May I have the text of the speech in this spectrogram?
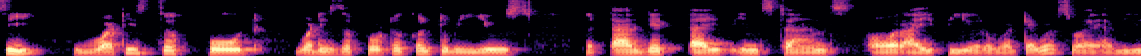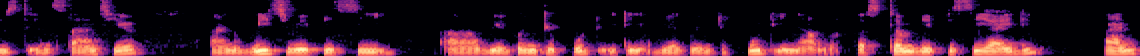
see what is the port what is the protocol to be used the target type instance or IP or whatever. So I have used instance here and which VPC uh, we are going to put it we are going to put in our custom VPC ID and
